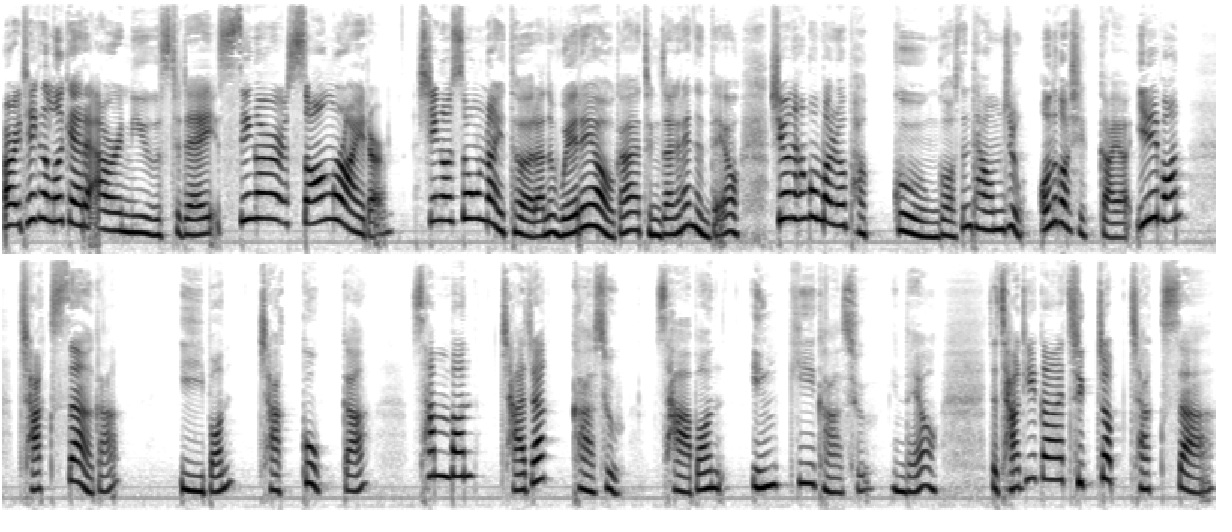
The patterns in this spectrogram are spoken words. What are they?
All right, taking a look at our news today. Singer-songwriter. 싱어송라이터라는 외래어가 등장을 했는데요. 쉬운 한국말로 바꾼 것은 다음 중 어느 것일까요? 1번 작사가, 2번 작곡가, 3번 자작 가수, 4번 인기 가수인데요. 자기가 직접 작사,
